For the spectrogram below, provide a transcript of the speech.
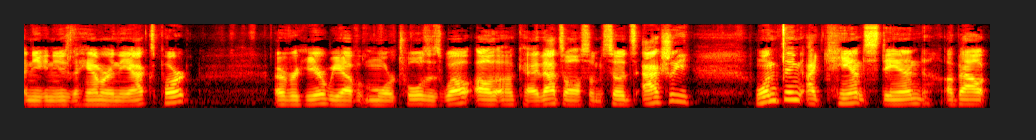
and you can use the hammer and the axe part. Over here, we have more tools as well. Oh, okay, that's awesome. So it's actually, one thing I can't stand about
